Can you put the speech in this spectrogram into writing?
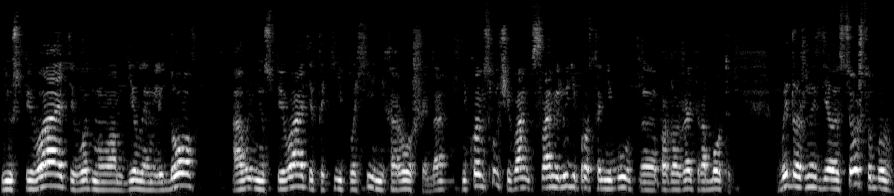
не успеваете, вот мы вам делаем лидов, а вы не успеваете, такие плохие, нехорошие. Да? Ни в коем случае вам, с вами люди просто не будут э, продолжать работать. Вы должны сделать все, чтобы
